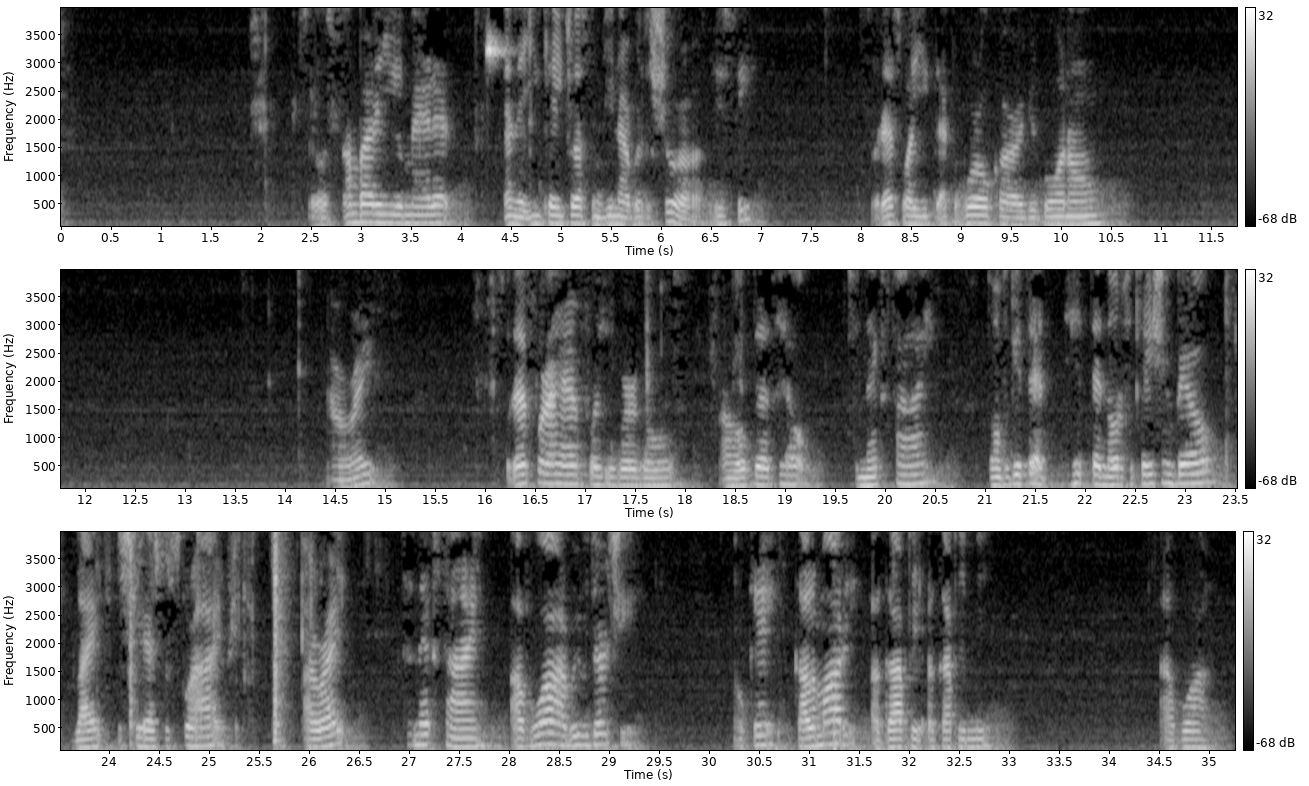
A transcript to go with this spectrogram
So somebody you're mad at and that you can't trust them, you're not really sure of, you see? So that's why you got the world card you're going on. All right. So that's what I have for you, Virgos. I hope that's helped. Till next time, don't forget that hit that notification bell, like, share, subscribe. All right. Till next time, au revoir, arrivederci. Okay, calamari, agape, agape me. Au revoir.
